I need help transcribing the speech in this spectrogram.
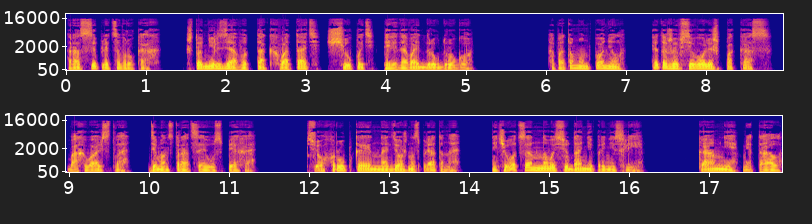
рассыплется в руках, что нельзя вот так хватать, щупать, передавать друг другу. А потом он понял, это же всего лишь показ, бахвальство, демонстрация успеха. Все хрупкое надежно спрятано. Ничего ценного сюда не принесли. Камни, металл,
